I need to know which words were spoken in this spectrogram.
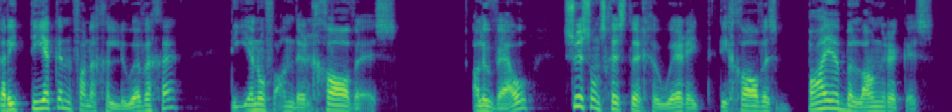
dat die teken van 'n gelowige die een of ander gawe is. Alhoewel, soos ons gister gehoor het, die gawes baie belangrik is,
